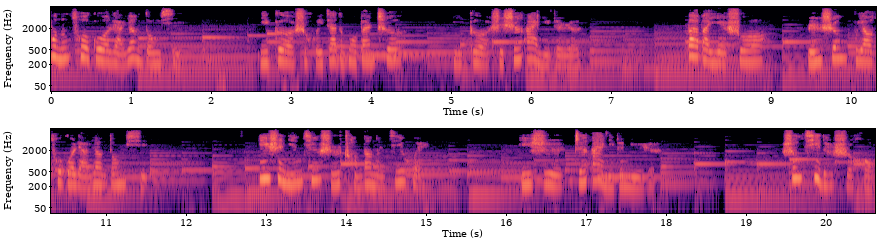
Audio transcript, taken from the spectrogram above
不能错过两样东西，一个是回家的末班车，一个是深爱你的人。爸爸也说，人生不要错过两样东西。一是年轻时闯荡的机会，一是真爱你的女人。生气的时候，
